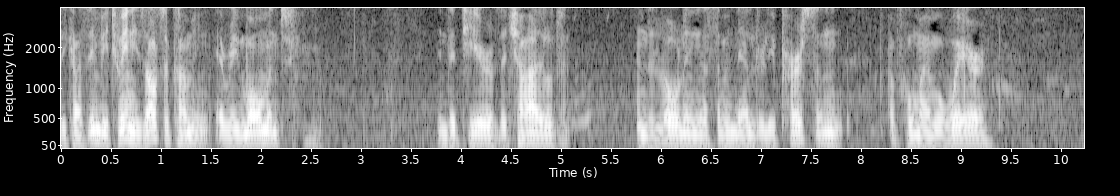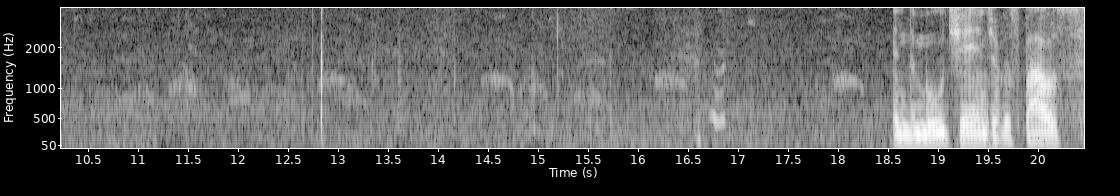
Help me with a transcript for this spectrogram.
because in between he's also coming every moment in the tear of the child, in the loneliness of an elderly person of whom I'm aware. In the mood change of a spouse,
